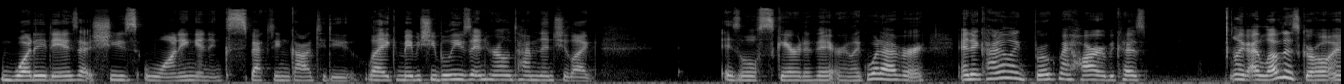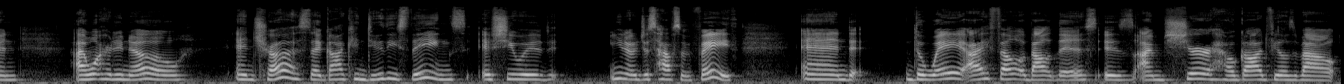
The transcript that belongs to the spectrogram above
what it is that she's wanting and expecting God to do. Like maybe she believes it in her own time and then she like is a little scared of it or like whatever. And it kind of like broke my heart because like I love this girl and I want her to know and trust that God can do these things if she would, you know, just have some faith. And the way I felt about this is I'm sure how God feels about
